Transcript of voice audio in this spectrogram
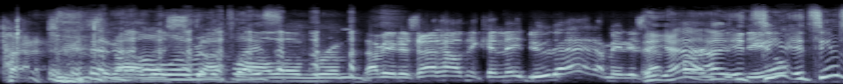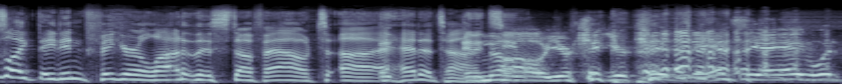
tattoos and all, All this over the stuff place. all over them. I mean, is that how they can they do that? I mean, is that yeah, part of uh, the it seems it seems like they didn't figure a lot of this stuff out uh, ahead of time. and it no, you're kid, you're kidding. The NCAA would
